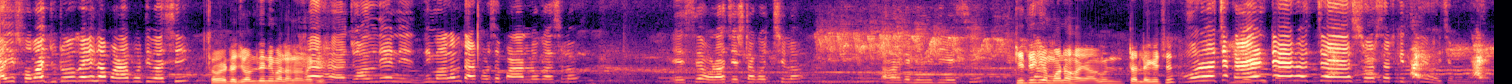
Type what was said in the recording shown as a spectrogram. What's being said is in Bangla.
আজ সবাই জুটেও গেছিল পাড়া প্রতিবাসী। সবাই এটা জল দিয়ে নিমাল হলো নাকি? হ্যাঁ হ্যাঁ জল দিয়ে নিমালাম তারপর সে পাড়ার লোক আসলো। এসে ওরা চেষ্টা করছিল আমাকে নিমি দিয়েছি। কি থেকে মনে হয় আগুনটা লেগেছে? মনে হচ্ছে কারেন্টের হচ্ছে শর্ট সার্কিট থেকে হয়েছে মনে হয়।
